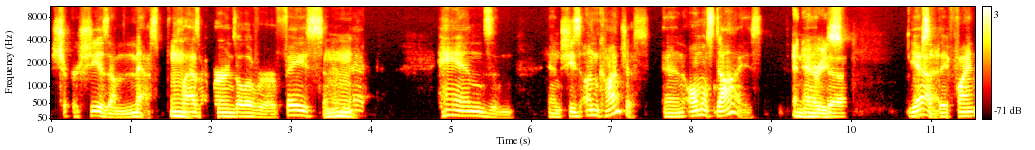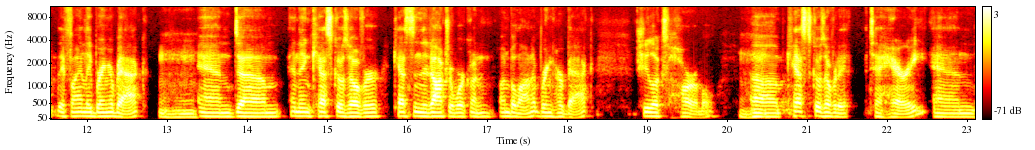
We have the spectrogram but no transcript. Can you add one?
Sure, she is a mess. Mm. Plasma burns all over her face and Mhm. her neck, hands, and and she's unconscious and almost dies. and and, Harry's. uh, Yeah, upset. they find they finally bring her back. Mhm. and um, and then Kes goes over. Kes and the doctor work on on B'Elanna, bring her back. She looks horrible. Mhm. Um, Kes goes over to to Harry, and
